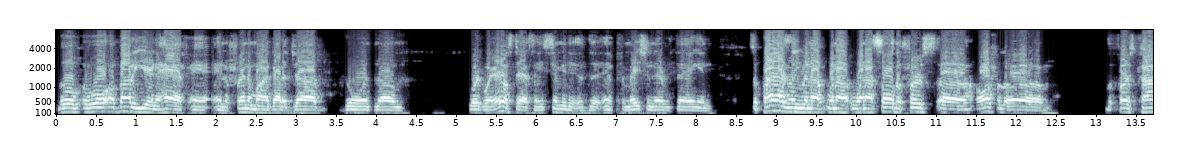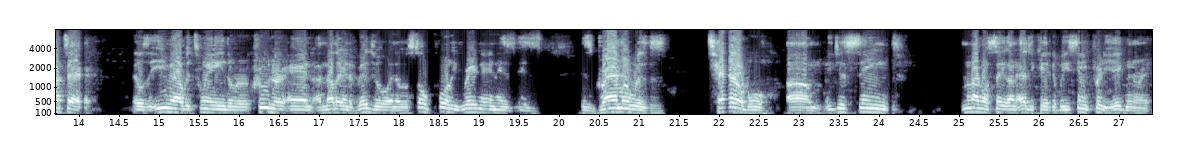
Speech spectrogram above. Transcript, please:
well, well about a year and a half. And, and, a friend of mine got a job doing um, working with aerostats, and he sent me the, the information and everything. And surprisingly, when I when I when I saw the first uh, offer. Um, the first contact, it was an email between the recruiter and another individual, and it was so poorly written, and his his his grammar was terrible. Um, he just seemed, I'm not gonna say uneducated, but he seemed pretty ignorant.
